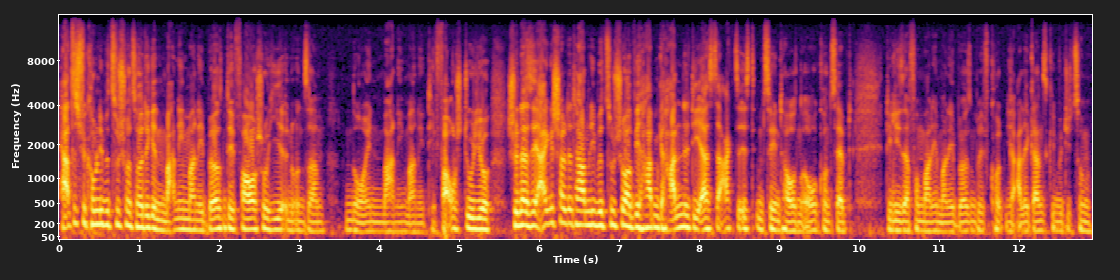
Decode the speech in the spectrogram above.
Herzlich willkommen, liebe Zuschauer, zur heutigen Money Money Börsen TV Show hier in unserem neuen Money Money TV Studio. Schön, dass Sie eingeschaltet haben, liebe Zuschauer. Wir haben gehandelt. Die erste Aktie ist im 10.000 Euro Konzept. Die Leser vom Money Money Börsenbrief konnten hier alle ganz gemütlich zum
